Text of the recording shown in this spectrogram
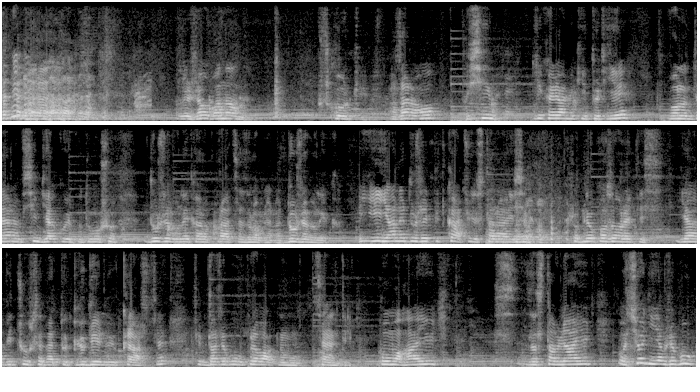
Лежав банан в шкурки. А зараз о, всім лікарям, які тут є, волонтерам, всім дякую, тому що дуже велика праця зроблена, дуже велика. І я не дуже підкачую, стараюся, щоб не опозоритись. Я відчув себе тут людиною краще, чим навіть був у приватному центрі. Помагають, заставляють. От сьогодні я вже був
